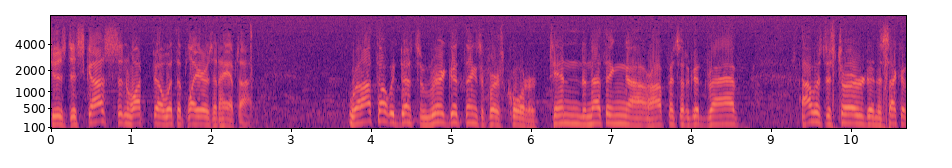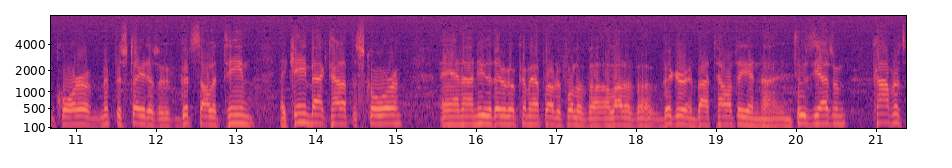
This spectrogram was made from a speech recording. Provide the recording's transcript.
Just discuss and what uh, with the players at halftime. Well, I thought we'd done some very good things the first quarter. 10 to nothing. Uh, our offense had a good drive. I was disturbed in the second quarter. Memphis State is a good, solid team. They came back, tied up the score, and I knew that they were going to come out probably full of uh, a lot of uh, vigor and vitality and uh, enthusiasm, confidence.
